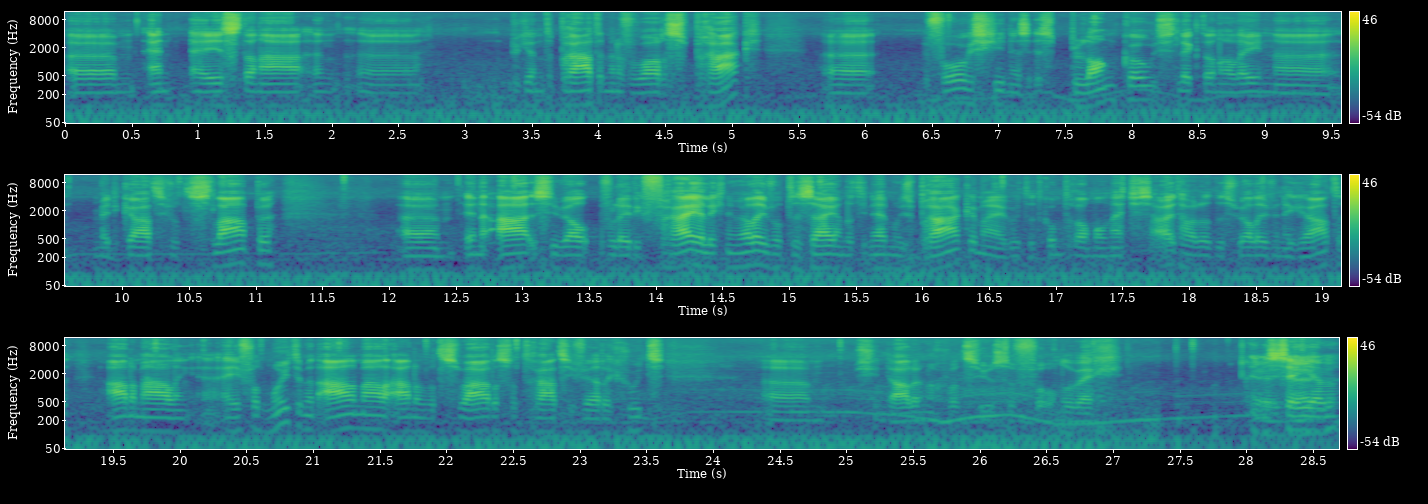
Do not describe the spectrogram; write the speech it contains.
Ehm, en hij is daarna een, eh, begint te praten met een verwarde spraak. De voorgeschiedenis is blanco, slikt dan alleen medicatie voor te slapen. Ehm, in de A is hij wel volledig vrij, hij ligt nu wel even op de zij omdat hij net moest braken. Maar ja, goed, dat komt er allemaal netjes uit, hou dat dus wel even in de gaten. Ademhaling, hij heeft wat moeite met ademhalen, adem wat zwaarder, saturatie verder goed. Ehm, misschien dadelijk nog wat zuurstof voor onderweg. In de C Oké, hebben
